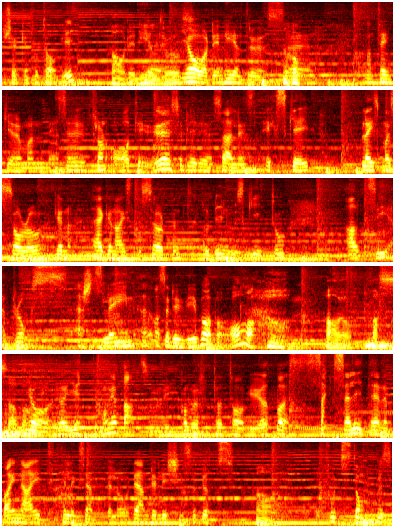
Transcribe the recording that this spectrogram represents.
försöka få tag i. Ja, det är en hel Eh, drös. Ja, det är en hel drös. Ja. Man tänker om man läser från A till Ö så blir det Silence Escape, Blaze My Sorrow, Agon- Agonize the Serpent, Albino Mosquito, Altsea Approx, Ashes Lane. Alltså det, vi är bara på A. Ja. Mm. Ja, ja, massa band. Ja, vi har jättemånga band som vi kommer att få ta tag i. Att bara saxa lite nu. By Night till exempel och Damn Delicious och Döds. Ja. Footstompers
